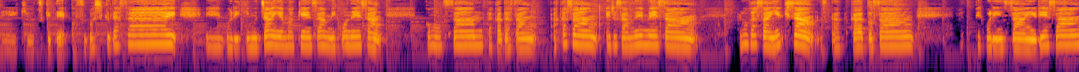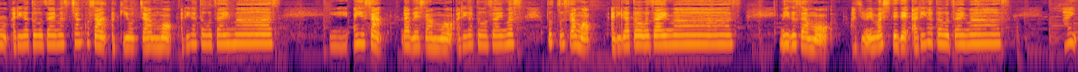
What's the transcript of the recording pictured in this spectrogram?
えー、気をつけてお過ごしください。えー、森キムちゃん、山健さん、みこ姉さん、コモフさん、高田さん、赤さん、エルさん、めいめいさん、ローガさん、ゆきさん、スタッカートさん、ペコリンさん、ゆりえさん、ありがとうございます。ちゃんこさん、あきおちゃんもありがとうございます。えー、あゆさん、ラベさんもありがとうございます。とつさんもありがとうございます。めぐさんも、はじめましてでありがとうございます。はい、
